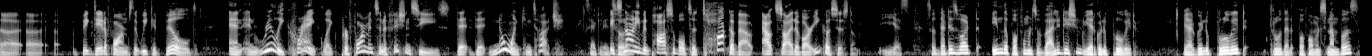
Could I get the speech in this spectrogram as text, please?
uh, uh, big data farms that we could build and and really crank like performance and efficiencies that that no one can touch Exactly. it's So- not even possible to talk about outside of our ecosystem Yes. So that is what in the performance validation we are going to prove it. We are going to prove it through the performance numbers,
